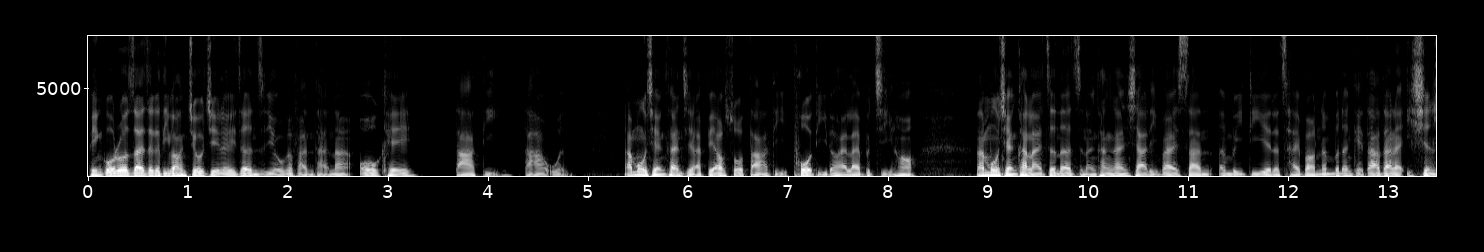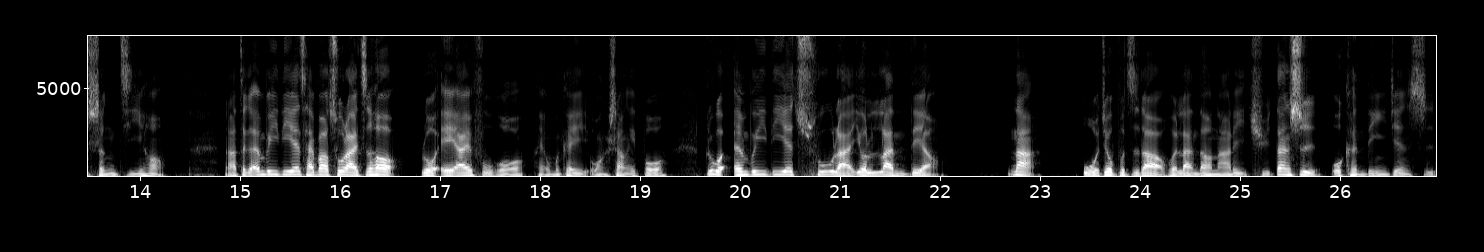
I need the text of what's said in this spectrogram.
苹果若在这个地方纠结了一阵子，有个反弹，那 OK，打底打稳。那目前看起来，不要说打底破底都还来不及哈。那目前看来，真的只能看看下礼拜三 NVDA 的财报能不能给大家带来一线生机哈。那这个 NVDA 财报出来之后，若 AI 复活，嘿，我们可以往上一波；如果 NVDA 出来又烂掉，那。我就不知道会烂到哪里去，但是我肯定一件事，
